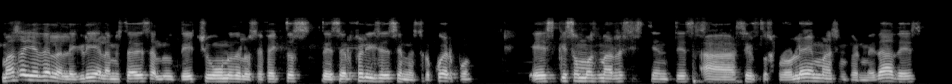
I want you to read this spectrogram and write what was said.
Más allá de la alegría, la amistad es salud. De hecho, uno de los efectos de ser felices en nuestro cuerpo es que somos más resistentes a ciertos problemas, enfermedades,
